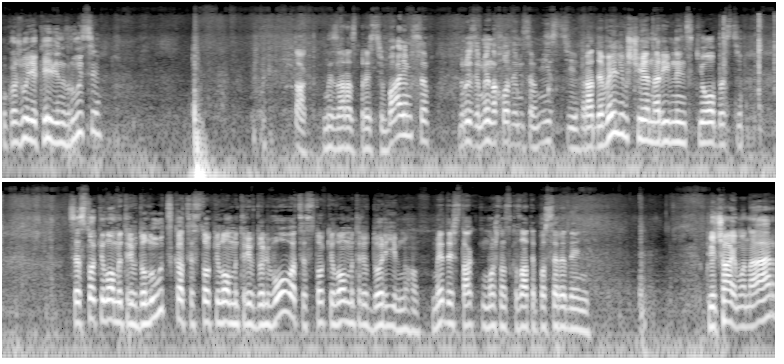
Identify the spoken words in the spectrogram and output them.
Покажу, який він в русі. Так, ми зараз пристібаємося. Друзі, ми знаходимося в місті Радивилів, що є на Рівненській області. Це 100 кілометрів до Луцька, це 100 кілометрів до Львова, це 100 кілометрів до Рівного. Ми десь так, можна сказати, посередині. Включаємо на R,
